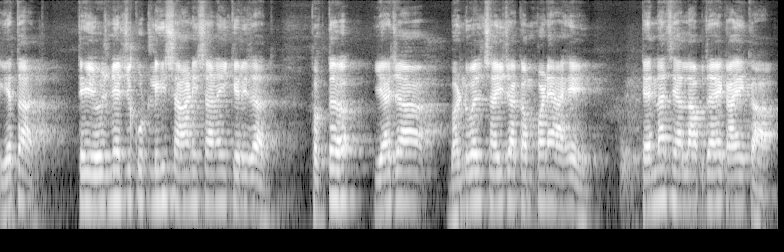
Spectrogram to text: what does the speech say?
येतात ते योजनेची कुठलीही शहानिशा नाही केली जात. फक्त या ज्या भांडवलशाही ज्या कंपन्या आहे त्यांनाच या लाभदायक आहे का?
